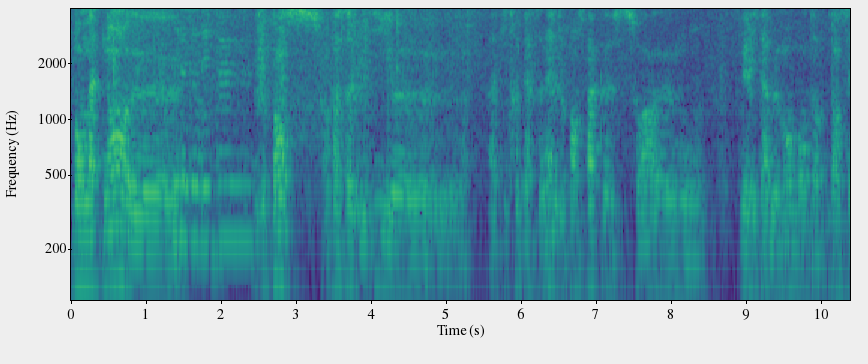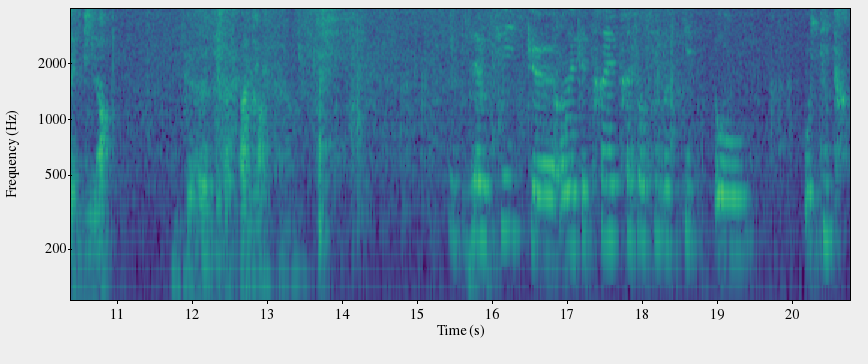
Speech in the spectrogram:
Bon maintenant, euh, Il a donné deux. je pense, enfin ça je le dis euh, à titre personnel, je pense pas que ce soit euh, véritablement bon, dans, dans cette vie-là que, que ça se passera. Il disait aussi qu'on était très, très sensible au, ti- au, au titre,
